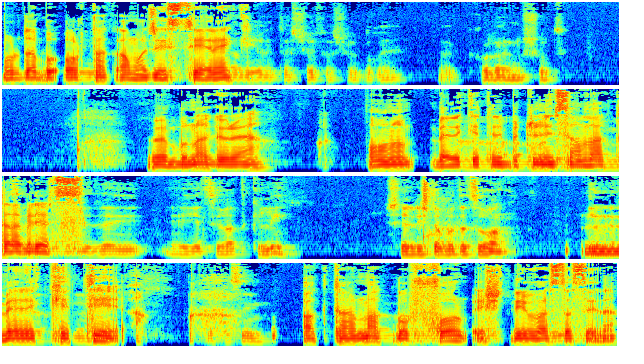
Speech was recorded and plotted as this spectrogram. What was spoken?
burada bu ortak amacı isteyerek ve buna göre onun bereketini bütün insanlığa aktarabiliriz. bereketi aktarmak bu form eşitliği vasıtasıyla.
